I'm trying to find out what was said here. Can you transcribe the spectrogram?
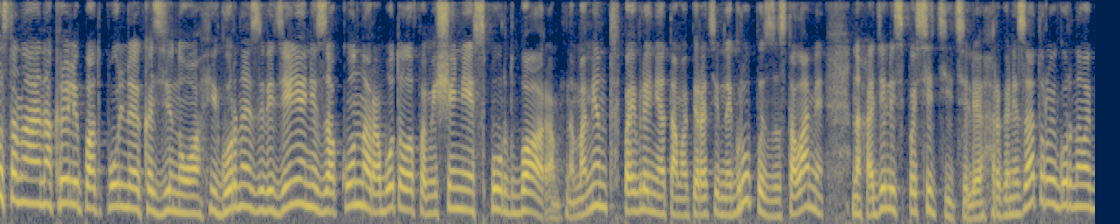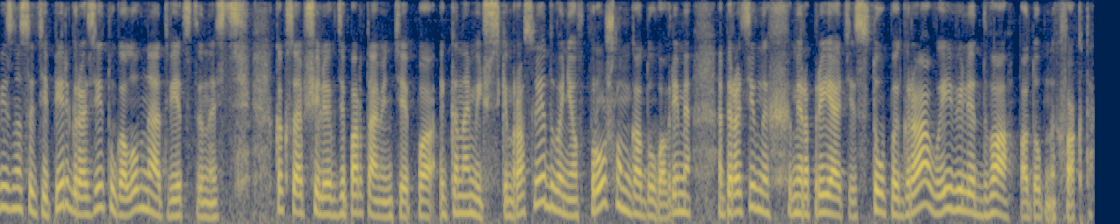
В Костанае накрыли подпольное казино. Игорное заведение незаконно работало в помещении спортбара. На момент появления там оперативной группы за столами находились посетители. Организатору игорного бизнеса теперь грозит уголовная ответственность. Как сообщили в Департаменте по экономическим расследованиям, в прошлом году во время оперативных мероприятий «Стоп-игра» выявили два подобных факта.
